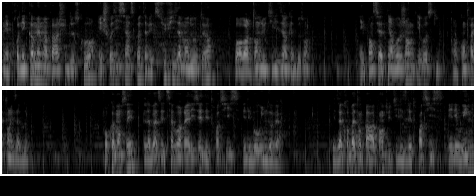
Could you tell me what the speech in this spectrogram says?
mais prenez quand même un parachute de secours et choisissez un spot avec suffisamment de hauteur pour avoir le temps de l'utiliser en cas de besoin et pensez à tenir vos jambes et vos skis en contractant les abdos. Pour commencer, la base est de savoir réaliser des 3-6 et des beaux wing-over. Les acrobates en parapente utilisent les 3-6 et les wings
